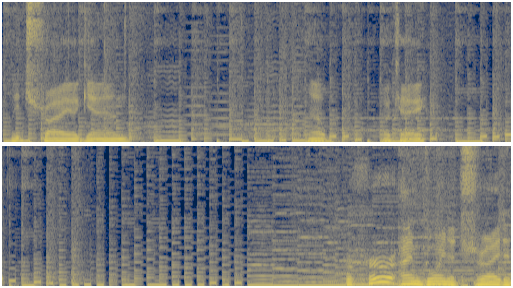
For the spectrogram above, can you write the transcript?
Let me try again. Nope. Okay. For her, I'm going to try to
